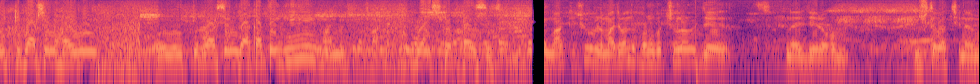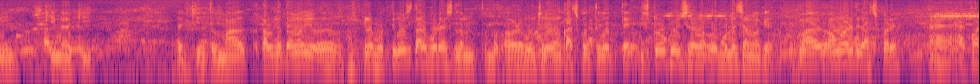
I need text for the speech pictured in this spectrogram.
এইটটি পার্সেন্ট হয়নি। ওই এইটটি পার্সেন্ট দেখাতে গিয়ে ব্রেন স্ট্রোকটা এসেছে। মা কিছু মাঝে মাঝে ফোন করছিল যে যে এরকম বুঝতে পারছি না আমি কি না কি আর কি। তো মা কালকে তো আমাকে হসপিটালে ভর্তি করেছে তারপরে আসলাম। তো বাবারা বলছিল এরকম কাজ করতে করতে স্ট্রোক হয়েছিল ও বলেছে আমাকে। মা অঙ্গনওয়াড়িতে কাজ করে। হ্যাঁ এখন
